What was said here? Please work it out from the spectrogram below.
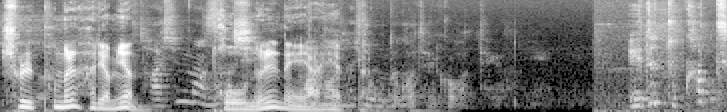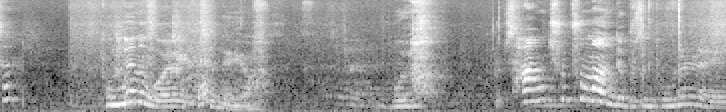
출품을 하려면 40만 원? 돈을 내야 이 했다. 정도가? 될 것 같아요. Add to cart? 돈 내는 거예요 이거? 크네요. 뭐야? 상 출품하는데 무슨 돈을 내?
